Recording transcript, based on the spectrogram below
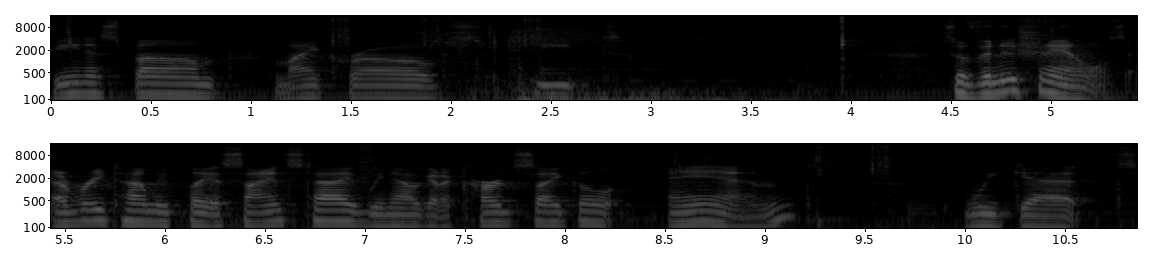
Venus bump, microbes, heat. So Venusian animals. Every time we play a science tag, we now get a card cycle and we get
